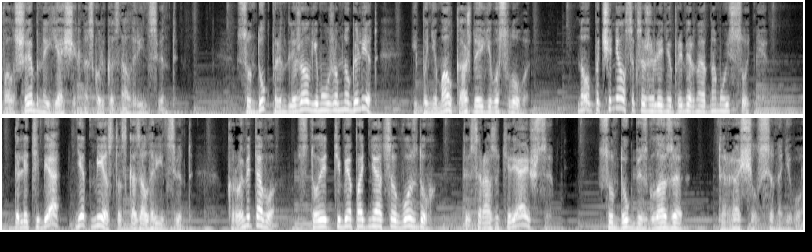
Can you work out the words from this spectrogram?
Волшебный ящик, насколько знал Ринсвинд. Сундук принадлежал ему уже много лет и понимал каждое его слово, но подчинялся, к сожалению, примерно одному из сотни. «Для тебя нет места», — сказал Ринсвинд. «Кроме того, стоит тебе подняться в воздух, ты сразу теряешься. Сундук без глаза таращился на него.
